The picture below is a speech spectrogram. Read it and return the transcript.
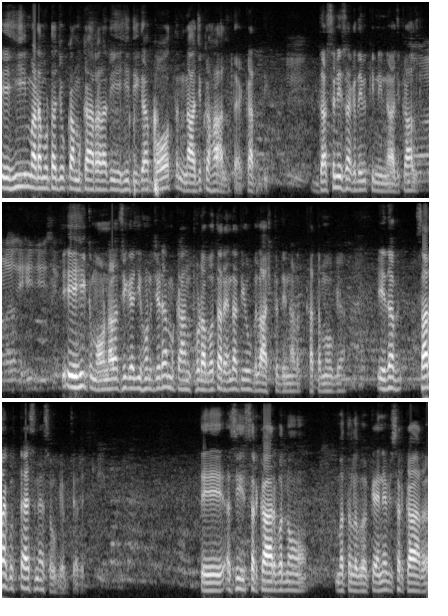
ਇਹੀ ਮਾੜਾ ਮੋਟਾ ਜੋ ਕੰਮਕਾਰ ਵਾਲਾ ਦੀ ਇਹੀ ਦੀਗਾ, ਬਹੁਤ ਨਾਜ਼ੁਕ ਹਾਲਤ ਹੈ ਘਰ ਦੀ। ਦੱਸ ਨਹੀਂ ਸਕਦੇ ਵੀ ਕਿੰਨੀ ਨਾਜ਼ੁਕ ਹਾਲਤ। ਇਹੀ ਕਮਾਉਣ ਵਾਲਾ ਸੀਗਾ ਜੀ, ਹੁਣ ਜਿਹੜਾ ਮਕਾਨ ਥੋੜਾ ਬਹੁਤਾ ਰਹਿੰਦਾ ਸੀ ਉਹ ਬਲਾਸਟ ਦੇ ਨਾਲ ਖਤਮ ਹੋ ਗਿਆ। ਇਹਦਾ ਸਾਰਾ ਕੁਝ ਤਹਿਸ ਨਹਿਸ ਹੋ ਗਿਆ ਵਿਚਾਰੇ। ਤੇ ਅਸੀਂ ਸਰਕਾਰ ਵੱਲੋਂ ਮਤਲਬ ਕਹਿੰਦੇ ਵੀ ਸਰਕਾਰ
